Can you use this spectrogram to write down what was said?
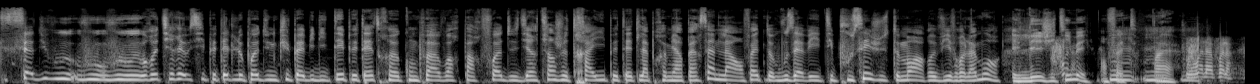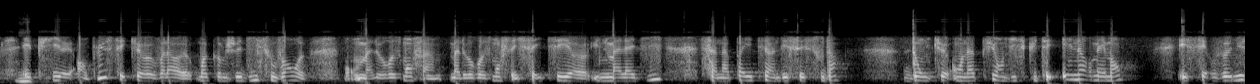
ça a dû vous, vous, vous retirer aussi peut-être le poids d'une culpabilité, peut-être euh, qu'on peut avoir parfois de se dire tiens, je trahis peut-être la première personne. Là, en fait, vous avez été poussé justement à revivre l'amour. Et légitimé, en fait. Mmh, mmh. Ouais. Voilà, voilà. Mmh. Et puis euh, en plus, c'est que voilà, euh, moi comme je dis souvent, bon, malheureusement, enfin malheureusement, ça, ça a été une maladie, ça n'a pas été un décès soudain. Donc on a pu en discuter énormément et c'est revenu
